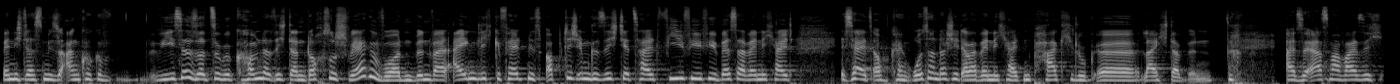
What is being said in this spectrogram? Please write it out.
wenn ich das mir so angucke, wie ist es dazu gekommen, dass ich dann doch so schwer geworden bin? Weil eigentlich gefällt mir es optisch im Gesicht jetzt halt viel, viel, viel besser, wenn ich halt, ist ja jetzt auch kein großer Unterschied, aber wenn ich halt ein paar Kilo äh, leichter bin. Also erstmal weiß ich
